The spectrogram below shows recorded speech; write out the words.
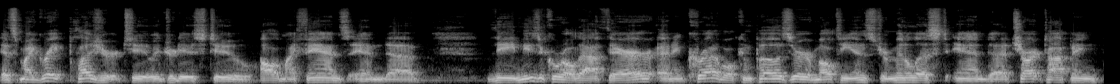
it's my great pleasure to introduce to all of my fans and uh, the music world out there an incredible composer, multi instrumentalist, and uh, chart-topping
